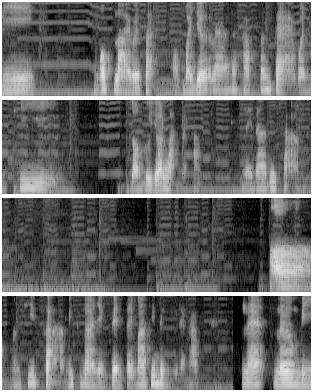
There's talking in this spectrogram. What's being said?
มีงบรายบริษัทออกมาเยอะแล้วนะครับ ตั้งแต่วันที่ลองดูย้อนหลังนะครับ ในหน้าที่ 3อ๋อวันที่ 3 มิถุนายนยังเป็นไตรมาสที่ 1 อยู่นะครับ และเริ่มมี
